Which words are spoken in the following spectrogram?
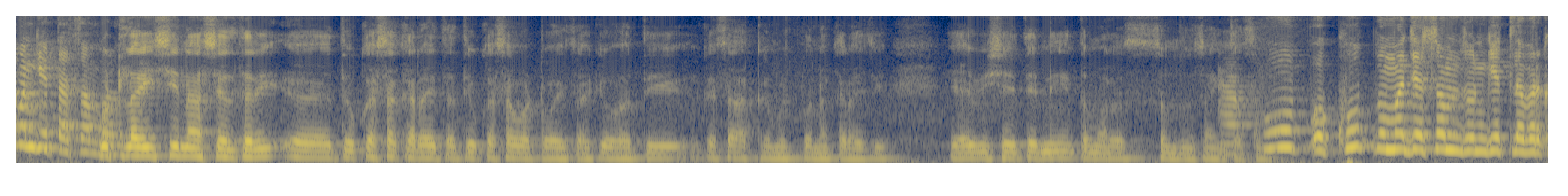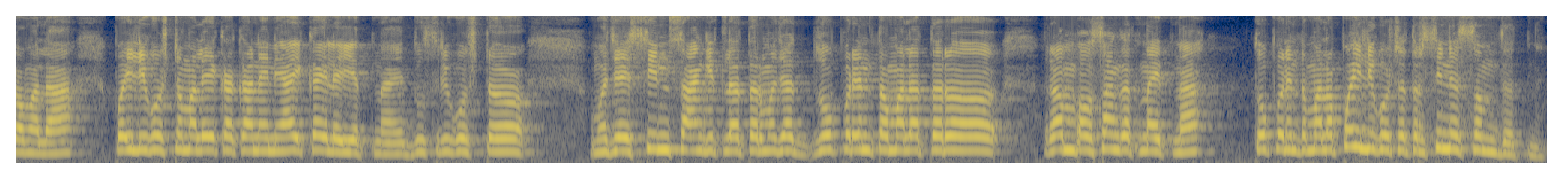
पण घेतात सांभाळून. कुठलाही सीन असेल तरी अ, तो कसा करायचा तो कसा वटवायचा किंवा ते कसा आक्रमितपणा करायचे याविषयी त्यांनी तुम्हाला समजून सांगितलं. असेल खूप खूप म्हणजे समजून घेतलं बरं का मला. पहिली गोष्ट मला एका कानाने ऐकायला येत नाही. दुसरी गोष्ट म्हणजे सीन सांगितला तर म्हणजे जोपर्यंत मला तर अं, रामभाऊ सांगत नाहीत ना तोपर्यंत मला पहिली गोष्ट तर सीनच समजत नाही.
